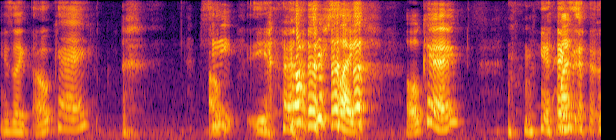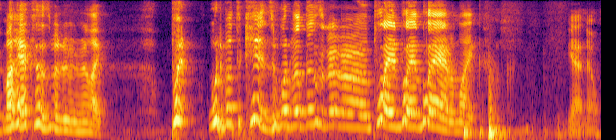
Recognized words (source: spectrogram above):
He's like, "Okay." See, Yeah. Roger's like, okay. My, my ex husband would have been like, but what about the kids? What about this? Plan, plan, plan. I'm like, yeah, no.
